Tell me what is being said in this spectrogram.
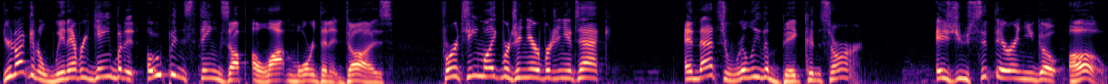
you're not going to win every game, but it opens things up a lot more than it does for a team like Virginia or Virginia Tech. And that's really the big concern. Is you sit there and you go, "Oh,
